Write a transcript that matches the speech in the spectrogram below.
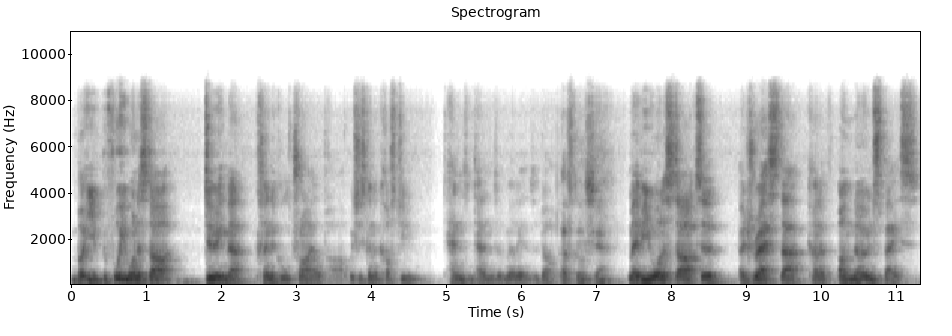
but you before you want to start doing that clinical trial part, which is going to cost you tens and tens of millions of dollars, Of course, yeah. maybe you want to start to address that kind of unknown space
